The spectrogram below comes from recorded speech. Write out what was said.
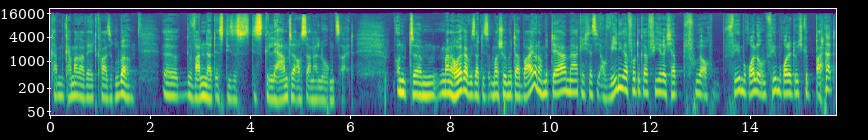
Kam Kamerawelt quasi rüber äh, gewandert ist, dieses, dieses Gelernte aus der analogen Zeit. Und ähm, meine Holger, wie gesagt, ist immer schön mit dabei und auch mit der merke ich, dass ich auch weniger fotografiere. Ich habe früher auch Filmrolle um Filmrolle durchgeballert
